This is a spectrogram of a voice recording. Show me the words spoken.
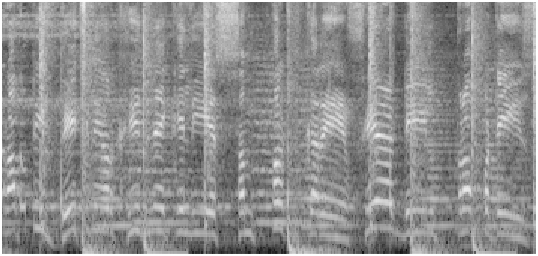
प्रॉपर्टी बेचने और खरीदने के लिए संपर्क करें फेयर डील प्रॉपर्टीज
